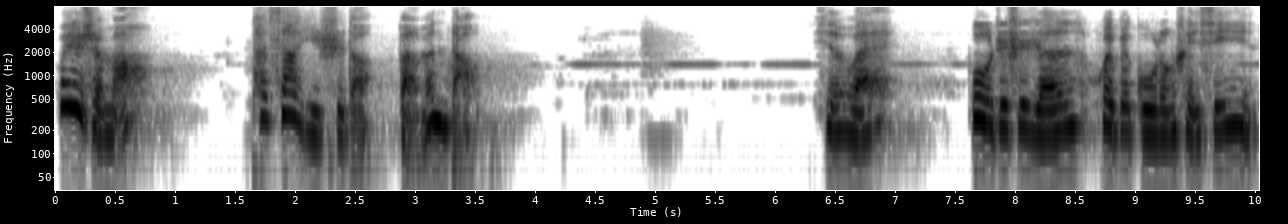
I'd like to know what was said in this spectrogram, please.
为什么？他下意识的反问道。因为不只是人会被古龙水吸引。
